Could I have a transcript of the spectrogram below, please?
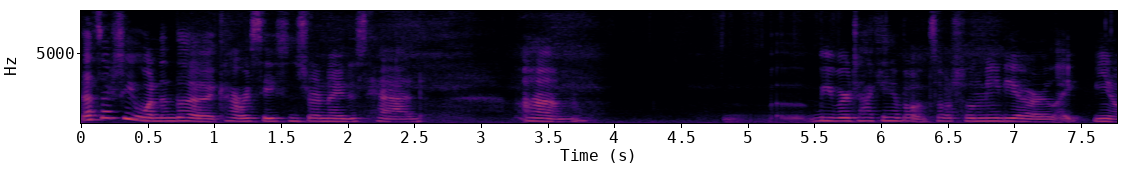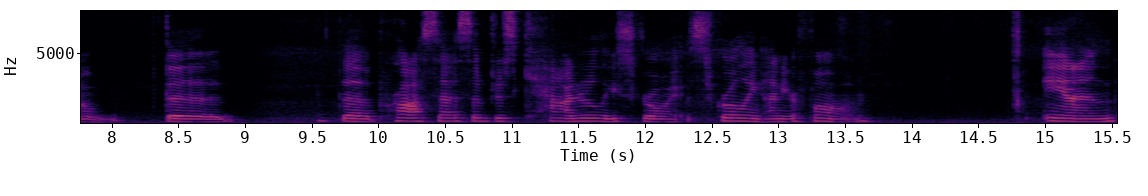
That's actually one of the conversations Jordan and I just had. Um, we were talking about social media or like you know the the process of just casually scrolling scrolling on your phone. And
